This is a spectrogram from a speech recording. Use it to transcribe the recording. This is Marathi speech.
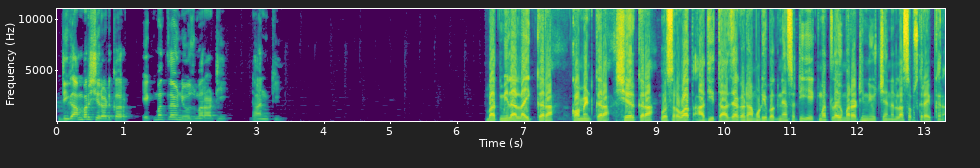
Digambar Shiradkar Ekmat live news Marathi Dhanki. बातमीला like करा कॉमेंट करा शेअर करा व सर्वात आधी ताज्या घडामोडी बघण्यासाठी एकमत लाईव्ह मराठी न्यूज चॅनलला सबस्क्राईब करा.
